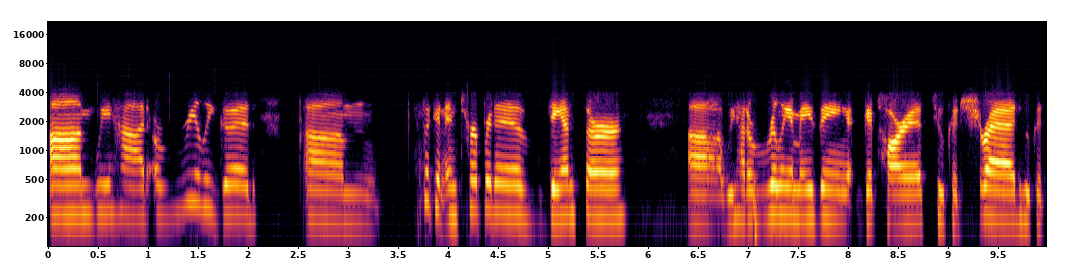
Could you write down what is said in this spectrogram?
Um, we had a really good, um, like an interpretive dancer. Uh, we had a really amazing guitarist who could shred, who could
